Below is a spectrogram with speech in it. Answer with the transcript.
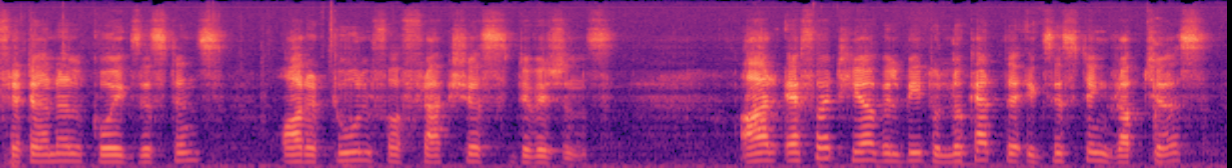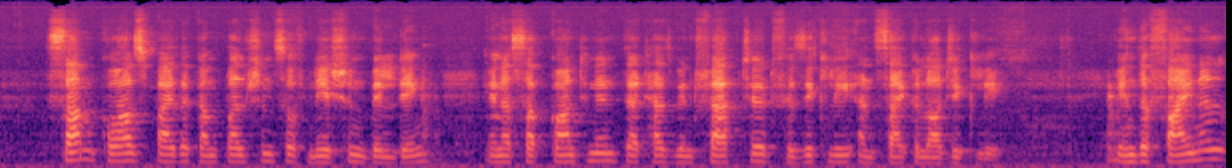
fraternal coexistence or a tool for fractious divisions. Our effort here will be to look at the existing ruptures, some caused by the compulsions of nation building in a subcontinent that has been fractured physically and psychologically. In the final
